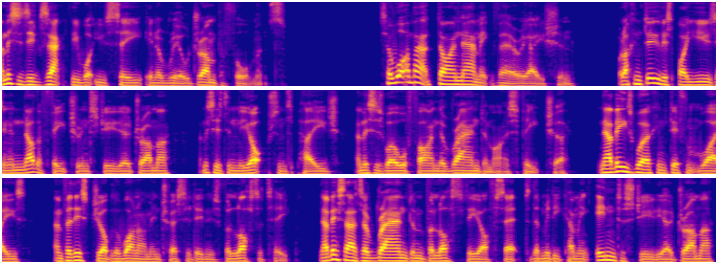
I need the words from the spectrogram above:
And this is exactly what you see in a real drum performance. So what about dynamic variation? Well, I can do this by using another feature in Studio Drummer, and this is in the options page, and this is where we'll find the randomize feature. Now, these work in different ways, and for this job, the one I'm interested in is velocity. Now, this adds a random velocity offset to the MIDI coming into Studio Drummer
